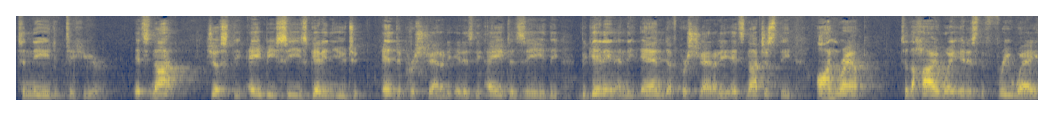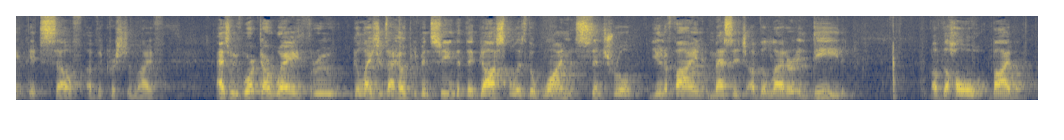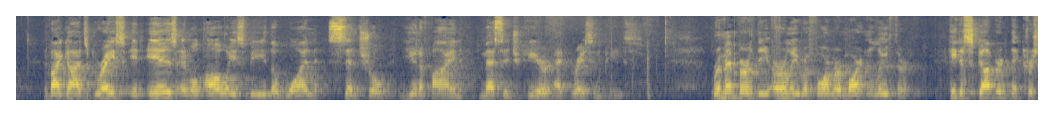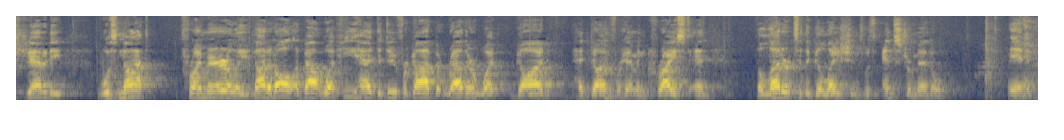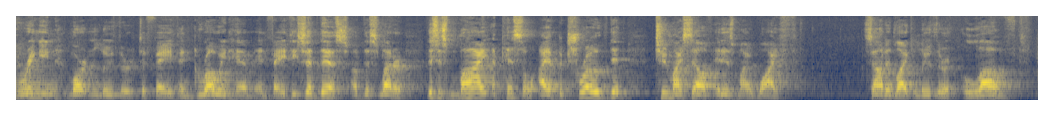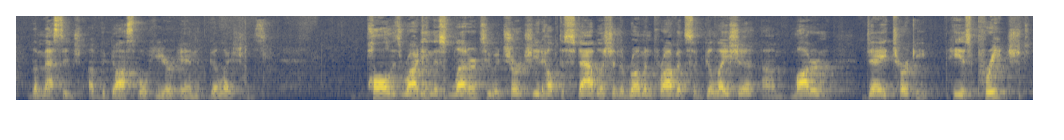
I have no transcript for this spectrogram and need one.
to need to hear. It's not just the ABCs getting you to into Christianity. It is the A to Z, the beginning and the end of Christianity. It's not just the on ramp to the highway, it is the freeway itself of the Christian life. As we've worked our way through Galatians, I hope you've been seeing that the gospel is the one central unifying message of the letter, indeed, of the whole Bible. And by God's grace, it is and will always be the one central unifying message here at Grace and Peace. Remember the early reformer Martin Luther. He discovered that Christianity was not primarily, not at all about what he had to do for God, but rather what God had done for him in Christ. And the letter to the Galatians was instrumental in bringing Martin Luther to faith and growing him in faith. He said this of this letter This is my epistle. I have betrothed it to myself. It is my wife. sounded like Luther loved the message of the gospel here in Galatians. Paul is writing this letter to a church he had helped establish in the Roman province of Galatia, um, modern day Turkey. He has preached,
